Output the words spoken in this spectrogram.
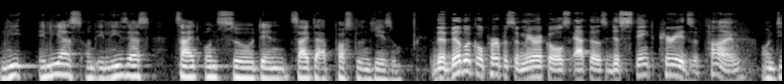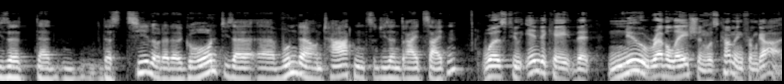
Li, Elias und Elisias Zeit und zu den Zeit der Apostel und Jesu. The biblical purpose of miracles at those distinct periods of time Und diese, der, das Ziel oder der Grund dieser äh, Wunder und Taten zu diesen drei Zeiten was to indicate that new revelation was coming from God.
